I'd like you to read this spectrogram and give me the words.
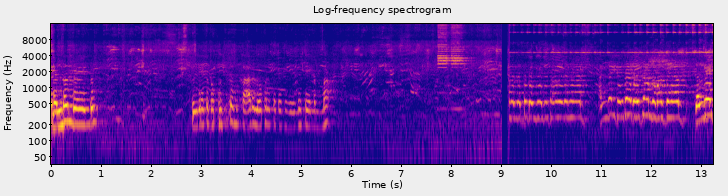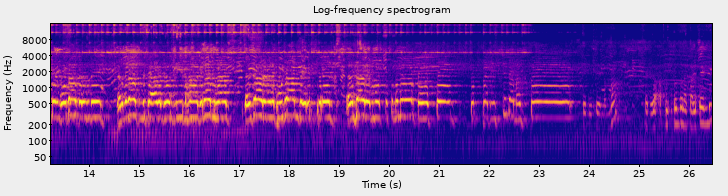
గంధం వేయండి ఇదైతే ఒక పుష్పం కాడ లోపల పెట్టేసి వేసేసేయమ్మా పుష్పంతో నాకు కలిపండి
